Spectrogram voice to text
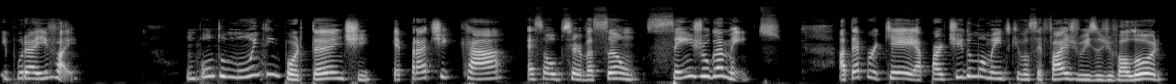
e por aí vai. Um ponto muito importante é praticar essa observação sem julgamentos. Até porque, a partir do momento que você faz juízo de valor,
